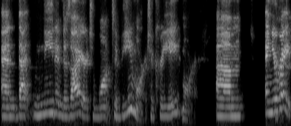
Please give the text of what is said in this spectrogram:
and that need and desire to want to be more to create more um and you're right.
